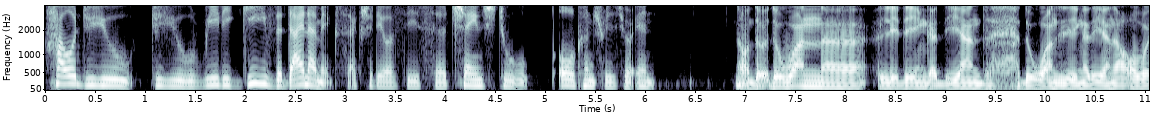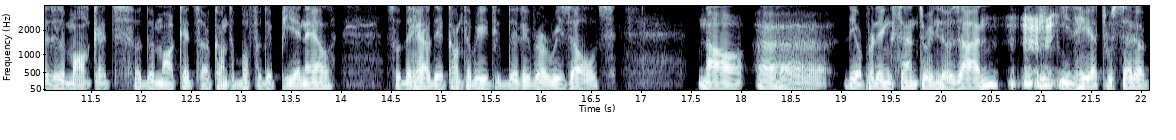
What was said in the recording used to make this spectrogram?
How do you do you really give the dynamics actually of this uh, change to all countries you're in? No, the the one uh, leading at the end, the ones leading at the end are always the markets. So the markets are accountable for the P and L, so they have the accountability to deliver results. Now, uh, the operating center in Lausanne is here to set up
